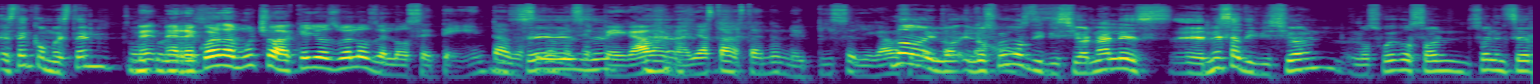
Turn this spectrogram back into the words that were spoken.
estén, como estén me, recuerda mucho a aquellos duelos de los 70 así donde se pegaban allá estaban estando en el piso llegaban no y, los juegos divisionales en esa división los juegos son suelen ser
